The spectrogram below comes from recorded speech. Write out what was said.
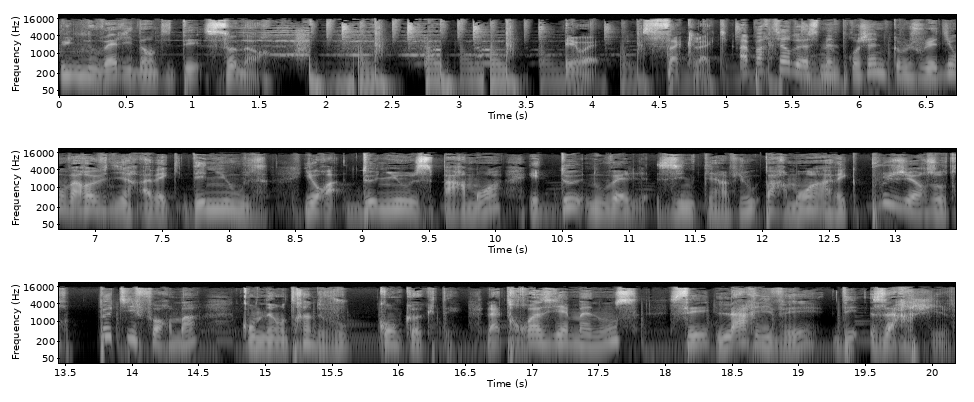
une nouvelle identité sonore. Et ouais, ça claque. À partir de la semaine prochaine, comme je vous l'ai dit, on va revenir avec des news. Il y aura deux news par mois et deux nouvelles interviews par mois avec plusieurs autres petits formats qu'on est en train de vous concocter. La troisième annonce, c'est l'arrivée des archives.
